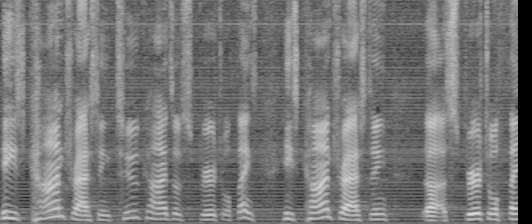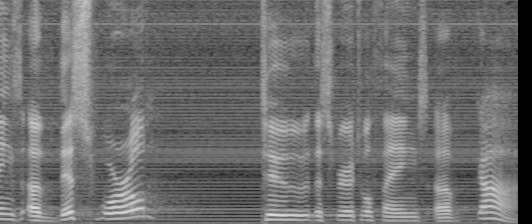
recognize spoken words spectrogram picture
He's contrasting two kinds of spiritual things. He's contrasting uh, spiritual things of this world to the spiritual things of God.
